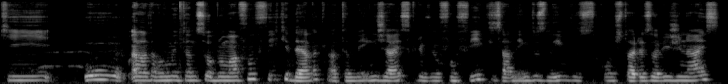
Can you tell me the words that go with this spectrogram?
que o, ela estava comentando sobre uma fanfic dela, que ela também já escreveu fanfics, além dos livros com histórias originais.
